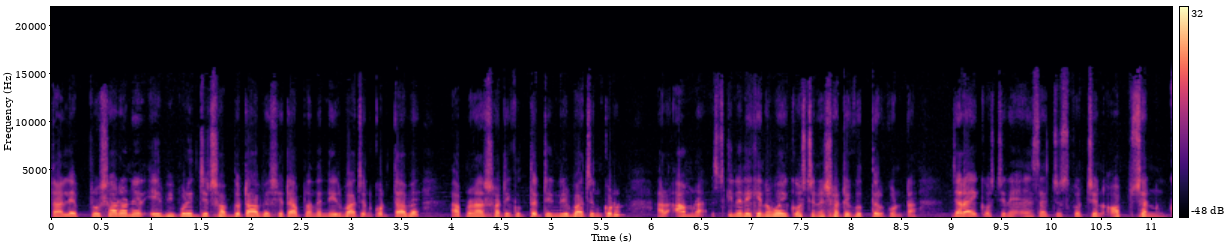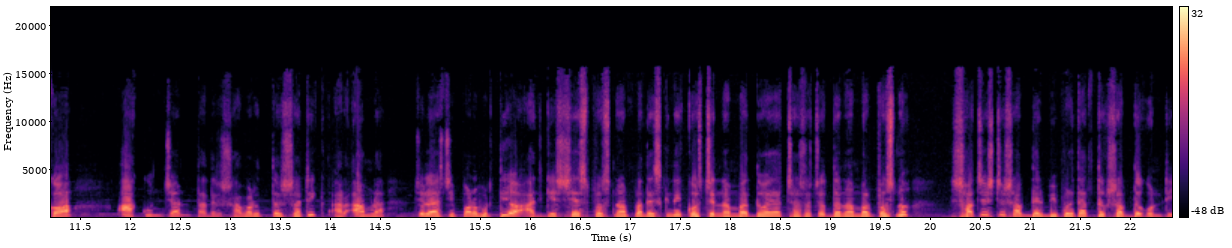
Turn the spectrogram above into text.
তাহলে প্রসারণের এর বিপরীত যে শব্দটা হবে, সেটা আপনাদের নির্বাচন করতে হবে। আপনারা সঠিক উত্তরটি নির্বাচন করুন। আর আমরা স্ক্রিনে দেখে নেব এই কোশ্চেনের সঠিক উত্তর কোনটা। যারা এই কোশ্চেনে অ্যান্সার চুজ করছেন অপশান গ, আকুঞ্চন, তাদের সবার উত্তর সঠিক। আর আমরা চলে আসছি পরবর্তী ও আজকের শেষ প্রশ্ন আপনাদের স্ক্রিনে। কোশ্চেন নাম্বার দু হাজার নম্বর প্রশ্ন, সচেষ্ট শব্দের বিপরীতার্থক শব্দ কোনটি?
